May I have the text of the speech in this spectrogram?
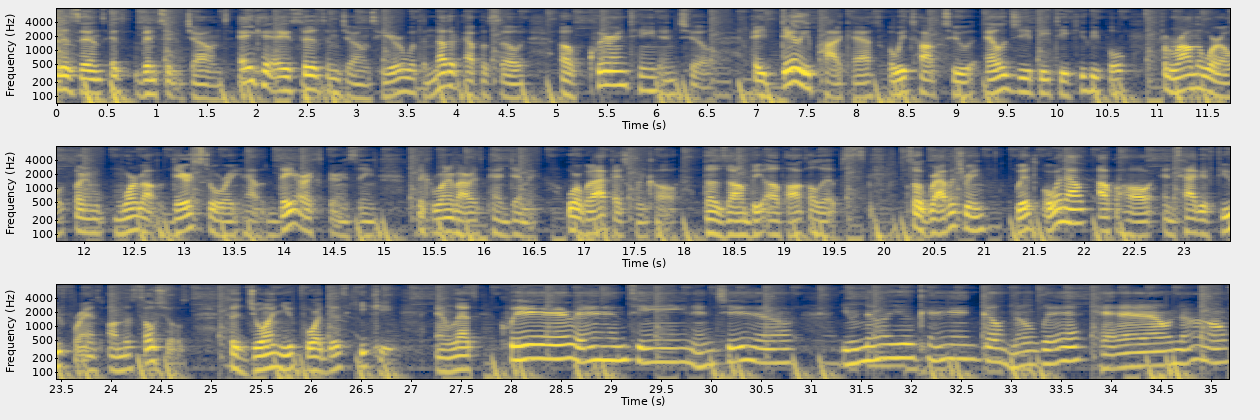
Citizens? It's Vincent Jones, aka Citizen Jones, here with another episode of Quarantine and Chill, a daily podcast where we talk to LGBTQ people from around the world, learn more about their story and how they are experiencing the coronavirus pandemic, or what I affectionately call the zombie apocalypse. So grab a drink with or without alcohol and tag a few friends on the socials to join you for this kiki and let's quarantine and chill. You know you can't go nowhere, hell no.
